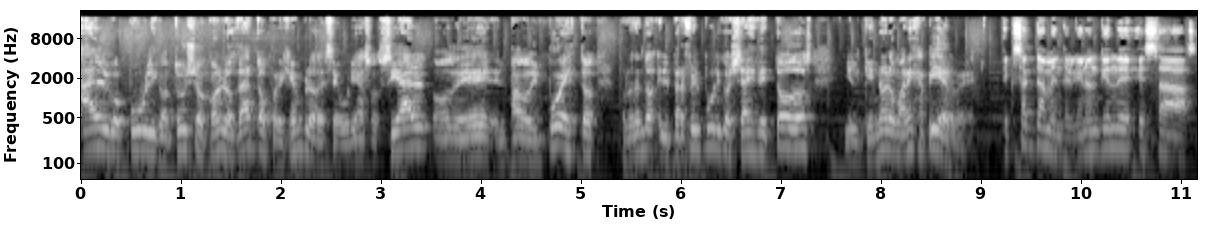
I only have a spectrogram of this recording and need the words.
algo público tuyo con los datos, por ejemplo, de seguridad social o del pago de impuestos. Por lo tanto, el perfil público ya es de todos y el que no lo maneja pierde. Exactamente, el que no entiende esas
